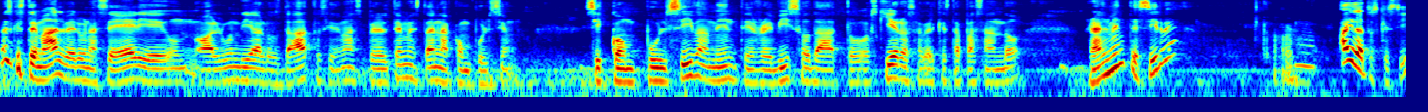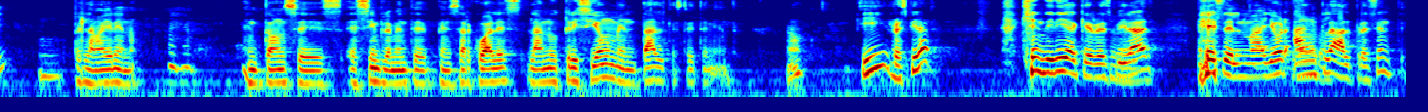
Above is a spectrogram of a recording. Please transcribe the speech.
no es que esté mal ver una serie un- o algún día los datos y demás, pero el tema está en la compulsión. Si compulsivamente reviso datos, quiero saber qué está pasando, ¿realmente sirve? Claro. Hay datos que sí, pero la mayoría no. Entonces es simplemente pensar cuál es la nutrición mental que estoy teniendo, ¿no? Y respirar. ¿Quién diría que respirar es el mayor Claro. ancla al presente?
